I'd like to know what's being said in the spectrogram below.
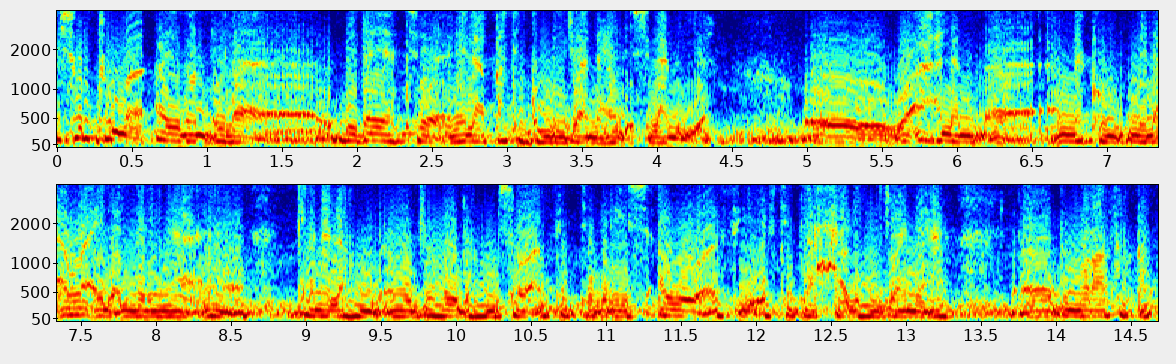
أشرتم أيضا إلى بداية علاقتكم بالجامعة الإسلامية. وأعلم أنكم من أوائل الذين كان لهم جهودهم سواء في التدريس أو في افتتاح هذه الجامعة بمرافقة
